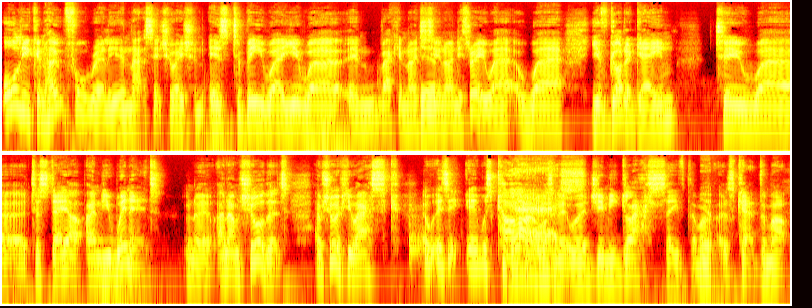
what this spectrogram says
all you can hope for really in that situation is to be where you were in back in 92, Yeah. 93, where where you've got a game to uh, to stay up and you win it. You know, and I'm sure that I'm sure if you ask, oh, is it? It was Carlisle, wasn't it, where Jimmy Glass saved them up, has kept them up.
